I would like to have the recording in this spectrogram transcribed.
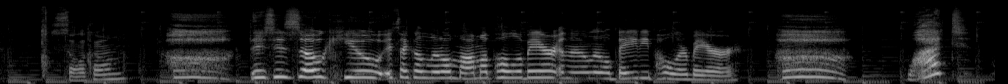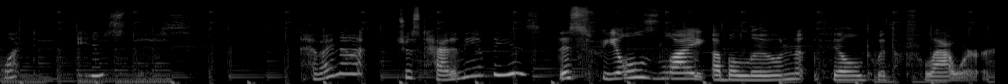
silicone. this is so cute. It's like a little mama polar bear and then a little baby polar bear. what? What is this? Have I not just had any of these? This feels like a balloon filled with flour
